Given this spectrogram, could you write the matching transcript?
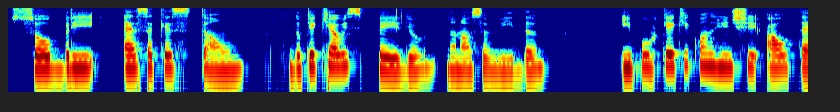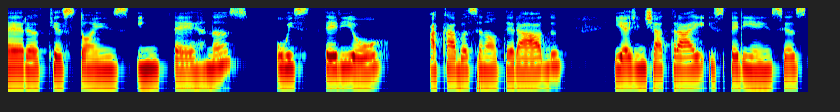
sobre essa questão do que, que é o espelho na nossa vida e por que que quando a gente altera questões internas, o exterior acaba sendo alterado e a gente atrai experiências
